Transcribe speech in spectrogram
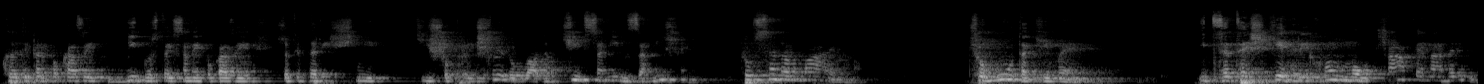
Коли тепер показують бігус, той самий показує, що теперішні ті, що прийшли до влади, в чим самим замішані, то все нормально. Чому такі ми? І це теж є гріхом мовчати на гріх.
